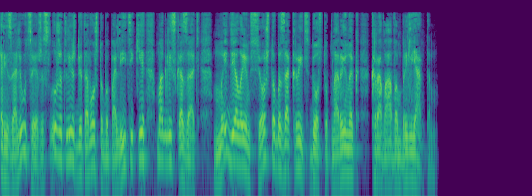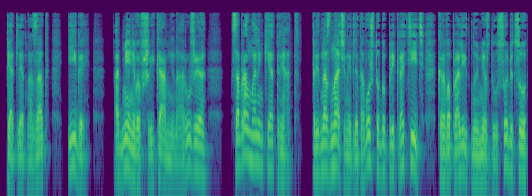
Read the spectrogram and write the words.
Резолюция же служит лишь для того, чтобы политики могли сказать «мы делаем все, чтобы закрыть доступ на рынок кровавым бриллиантам». Пять лет назад Игорь, обменивавший камни на оружие, собрал маленький отряд, предназначенный для того, чтобы прекратить кровопролитную междоусобицу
